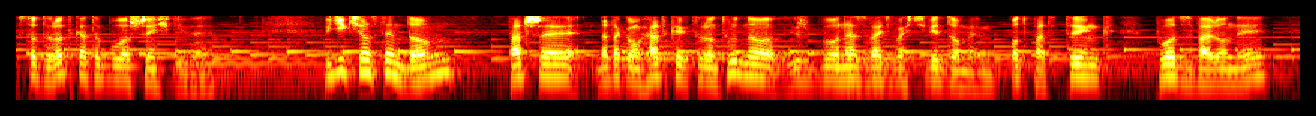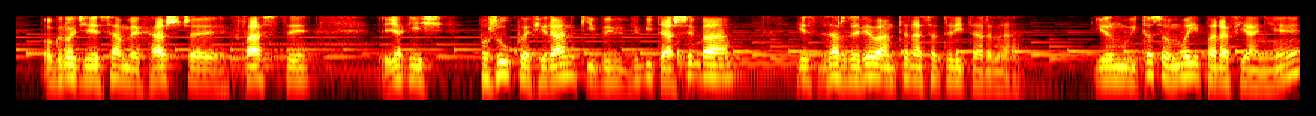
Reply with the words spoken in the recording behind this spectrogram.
stotolotka, to było szczęśliwe. Widzi ksiądz ten dom, patrzę na taką chatkę, którą trudno już było nazwać właściwie domem. Odpadł tynk, płot zwalony, w ogrodzie same chaszcze, chwasty, jakieś pożółkłe firanki, wybita szyba, jest zardzewiała antena satelitarna. I on mówi, to są moi parafianie,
